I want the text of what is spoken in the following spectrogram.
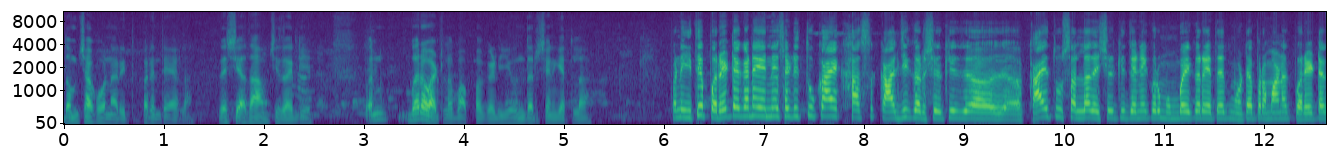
दमछाक होणार इथपर्यंत यायला. जशी आता आमची झाली आहे. पण बरं वाटलं बाप्पाकडे येऊन दर्शन घेतलं. पण इथे पर्यटकांना येण्यासाठी तू काय खास काळजी करशील की काय तू सल्ला देशील की जेणेकरून मुंबईकर येतात मोठ्या प्रमाणात पर्यटक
